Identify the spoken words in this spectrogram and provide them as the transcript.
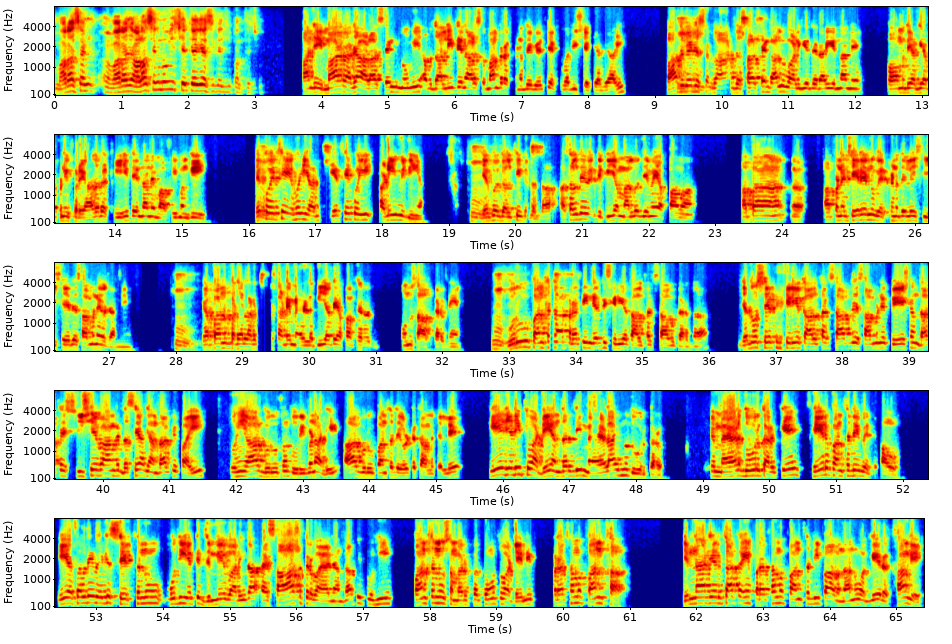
ਮਹਾਰਾਜ ਸਿੰਘ ਮਹਾਰਾਜਾ ਆਲਾ ਸਿੰਘ ਨੂੰ ਵੀ ਛੇਕਿਆ ਗਿਆ ਸੀਗਾ ਜੀ ਪੰਥ ਚ। ਹਾਂਜੀ ਮਹਾਰਾਜਾ ਆਲਾ ਸਿੰਘ ਨੂੰ ਵੀ ਅਬਦਾਲੀ ਦੇ ਨਾਲ ਸੰਬੰਧ ਰੱਖਣ ਦੇ ਵਿੱਚ ਇੱਕ ਵਾਰੀ ਛੇਕਿਆ ਗਿਆ ਸੀ। ਬਾਅਦ ਵਿੱਚ। ਸਰਦਾਰ ਜੱਸਾ ਸਿੰਘ ਆਲੂਵਾਲੀਏ ਦੇ ਰਾਹੀਂ ਇਹਨਾਂ ਨੇ ਕੌਮ ਦੇ ਅੱਗੇ ਆਪਣੀ ਫਰਿਆਦ ਰੱਖੀ ਸੀ ਤੇ ਇਹਨਾਂ ਨੇ ਮਾਫੀ ਮੰਗੀ। ਦੇਖੋ। ਇੱਥੇ ਇਹੋ ਹੀ ਆ ਇੱਥੇ ਕੋਈ ਅੜੀ ਵੀ ਨਹੀਂ ਆ। ਜੇ ਕੋਈ ਗਲਤੀ ਕਰਦਾ ਅਸਲ ਦੇ ਵਿੱਚ ਕੀ ਆ ਮੰਨ ਲਓ ਜਿਵੇਂ ਆਪਾਂ ਵਾਂ ਆਪਾਂ ਆਪਣੇ ਚਿਹਰੇ ਨੂੰ ਵੇਖਣ ਦੇ ਲਈ ਸ਼ੀਸ਼ੇ ਦੇ ਸਾਹਮਣੇ ਹੋ ਜਾਂਦੇ ਹਾਂ। ਹੂੰ। ਤੇ ਆਪਾਂ ਨੂੰ ਪਤਾ ਲੱਗਦਾ ਸਾਡੇ ਮੈਲ ਲੱਗੀ ਆ ਤੇ ਆਪਾਂ ਫਿਰ ਉਹਨੂੰ ਸਾਫ਼ ਕਰਦੇ ਹੂੰ, ਗੁਰੂ ਪੰਥ ਦਾ ਪ੍ਰਤੀਨਿਧ ਸ੍ਰੀ ਅਕਾਲ ਤਖਤ ਸਾਹਿਬ ਕਰਦਾ। ਜਦੋਂ ਸਿੱਖ ਸ੍ਰੀ ਅਕਾਲ ਤਖਤ ਸਾਹਿਬ ਦੇ ਸਾਹਮਣੇ ਪੇਸ਼ ਹੁੰਦਾ ਤੇ ਸ਼ੀਸ਼ੇ ਵਾਂਗ ਦੱਸਿਆ ਜਾਂਦਾ ਕਿ ਭਾਈ, ਤੁਸੀਂ ਆਹ ਗੁਰੂ ਤੋਂ ਦੂਰੀ ਬਣਾ ਲਈ, ਆਹ ਗੁਰੂ ਪੰਥ ਦੇ ਉਲਟ ਕੰਮ ਚੱਲੇ। ਇਹ ਜਿਹੜੀ ਤੁਹਾਡੇ ਅੰਦਰ ਦੀ ਮੈਲ ਆ, ਇਹਨੂੰ ਦੂਰ ਕਰੋ। ਤੇ ਮੈਲ ਦੂਰ ਕਰਕੇ ਫੇਰ ਪੰਥ ਦੇ ਵਿੱਚ ਆਓ। ਇਹ ਅਸਲ ਦੇ ਵਿੱਚ ਸਿੱਖ ਨੂੰ ਉਹਦੀ ਇੱਕ ਜ਼ਿੰਮੇਵਾਰੀ ਦਾ ਅਹਿਸਾਸ ਕਰਵਾਇਆ ਜਾਂਦਾ ਕਿ ਤੁਸੀਂ ਪੰਥ ਨੂੰ ਸਮਰਪਿਤ ਹੋ, ਤੁਹਾਡੇ ਲਈ ਪ੍ਰਥਮ ਪੰਥ ਆ। ਜਿੰਨਾ ਚਿਰ ਤੱਕ ਅਸੀਂ ਪ੍ਰਥਮ ਪੰਥ ਦੀ ਭਾਵਨਾ ਨੂੰ ਅੱਗੇ ਰੱਖਾਂਗੇ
